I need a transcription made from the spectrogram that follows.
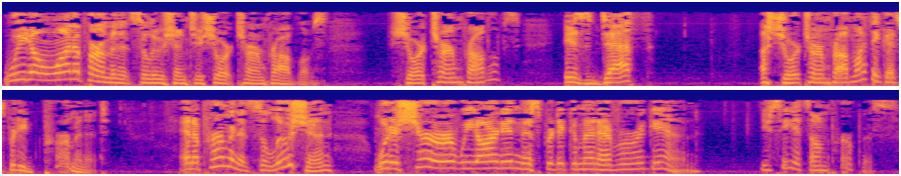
We don't want a permanent solution to short-term problems. Short-term problems? Is death a short-term problem. I think that's pretty permanent. And a permanent solution would assure we aren't in this predicament ever again. You see, it's on purpose.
